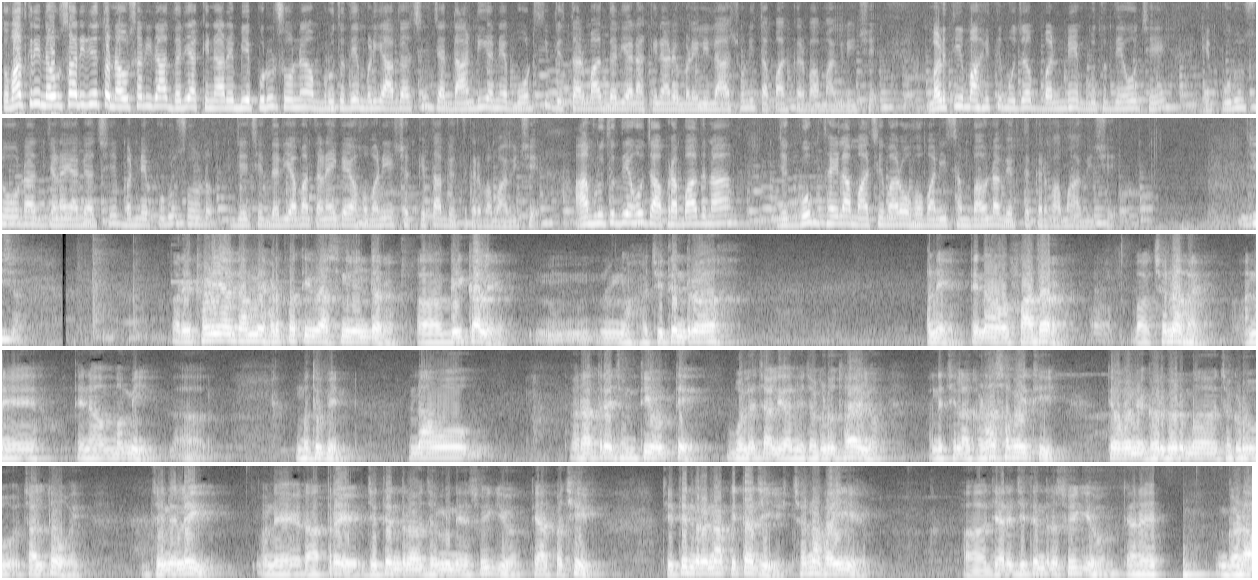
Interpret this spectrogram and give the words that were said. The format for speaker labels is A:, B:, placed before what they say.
A: તો વાત કરીએ નવસારીની, તો નવસારીના દરિયા કિનારે બે પુરુષોના મૃતદેહ મળી આવ્યા છે, જ્યાં દાંડી અને બોરસી વિસ્તારમાં દરિયાના કિનારે મળેલી લાશોની તપાસ કરવામાં આવી રહી છે. મળતી માહિતી મુજબ, બંને મૃતદેહો છે એ પુરુષોના જણાઈ આવ્યા છે. બંને પુરુષો જે છે દરિયામાં તણાઈ ગયા હોવાની શક્યતા વ્યક્ત કરવામાં આવી છે. આ મૃતદેહો જાફરાબાદના જે ગુમ થયેલા માછીમારો હોવાની સંભાવના વ્યક્ત કરવામાં આવી છે.
B: જી, સર.
C: રેઠોણિયા ગામે હળપતિવાસની અંદર ગઈકાલે જીતેન્દ્ર અને તેના ફાધર છનાભાઈ અને તેના મમ્મી મધુબેન, નાઓ રાત્રે જમતી વખતે બોલાચાલી અને ઝઘડો થયેલો અને છેલ્લા ઘણા સમયથી તેઓને ઘર ઘરમાં ઝઘડો ચાલતો હોય, જેને લઈ અને રાત્રે જીતેન્દ્ર જમીને સૂઈ ગયો, ત્યાર પછી જીતેન્દ્રના પિતાજી છનાભાઈએ જ્યારે જીતેન્દ્ર સૂઈ ગયો ત્યારે ગળા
